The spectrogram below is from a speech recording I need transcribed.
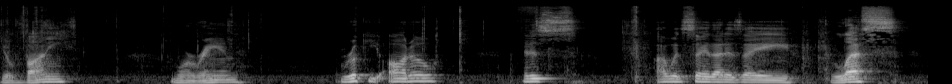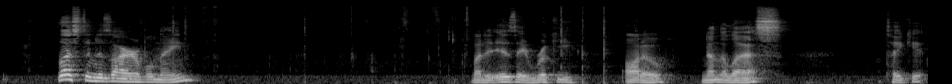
Jovani Moran. Rookie auto. It is, I would say that is a less, less than desirable name. But it is a rookie auto nonetheless. I'll take it.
